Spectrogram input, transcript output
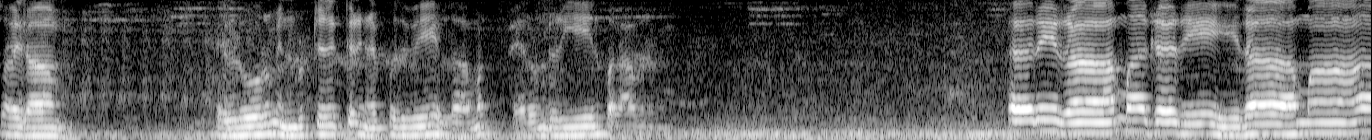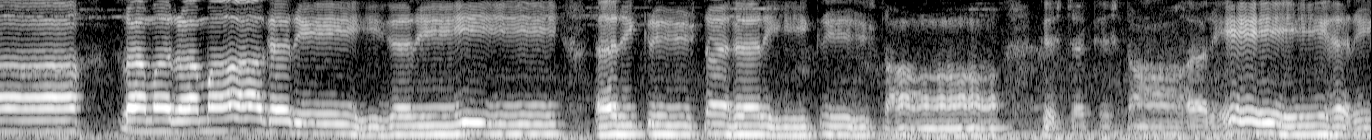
சாய்ராம். எல்லோரும் இன்புற்றிருக்க நினைப்பதுவே இல்லாமல் வேறொன்றறியேன் பராவரன் ஹரே ராம ஹரே ராமா. ராம ராமா ஹரே ஹரே. ஹரி கிருஷ்ண ஹரி கிருஷ்ணா. கிருஷ்ண கிருஷ்ணா ஹரே ஹரே.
